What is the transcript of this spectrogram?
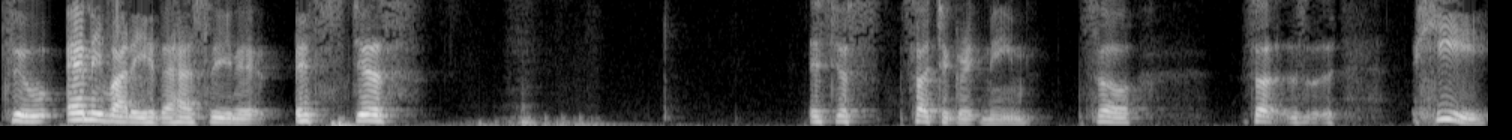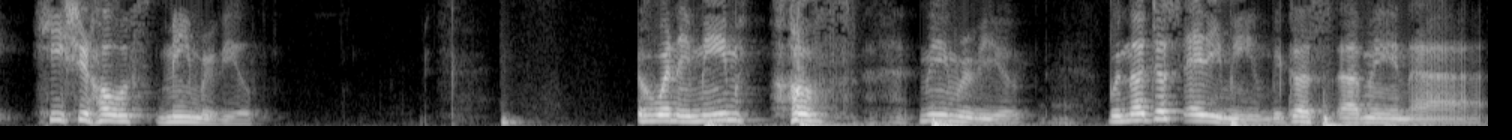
to anybody that has seen it. It's just, it's just such a great meme. So, so, so he he should host meme review. When a meme hosts meme review, but not just any meme, because I mean, uh,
